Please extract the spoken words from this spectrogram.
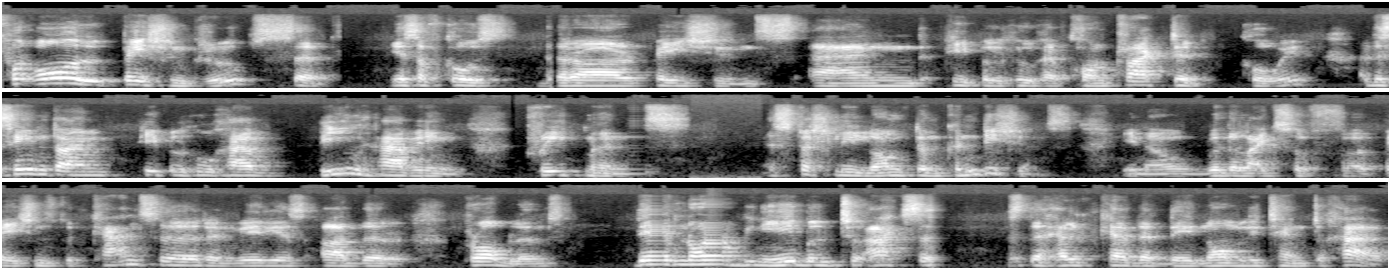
for all patient groups. Uh, yes, of course, there are patients and people who have contracted COVID. At the same time, people who have been having treatments especially long-term conditions you know with the likes of uh, patients with cancer and various other problems they have not been able to access the healthcare that they normally tend to have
